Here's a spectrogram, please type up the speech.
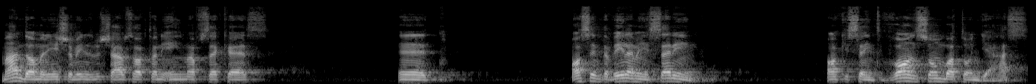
Mánda, amely és a vénzbe sávszaktani, én mapszekesz azt szerint a vélemény szerint, aki szerint van szombaton gyász,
